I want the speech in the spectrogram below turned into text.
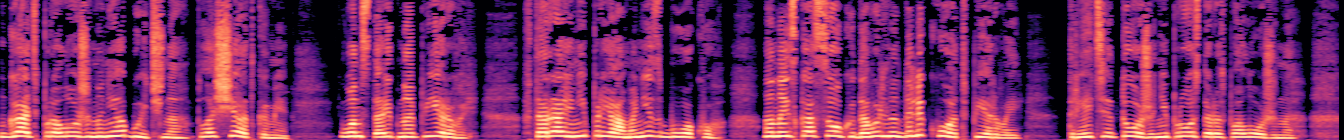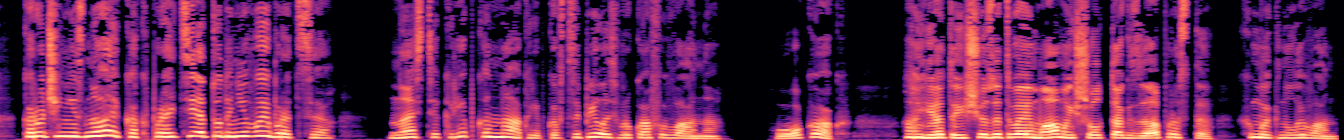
Гать проложена необычно, площадками. Он стоит на первой, вторая не прямо, не сбоку, а наискосок и довольно далеко от первой. Третья тоже не просто расположена. Короче, не знаю, как пройти оттуда не выбраться. Настя крепко-накрепко вцепилась в рукав Ивана. «О как! А я-то еще за твоей мамой шел так запросто!» — хмыкнул Иван.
